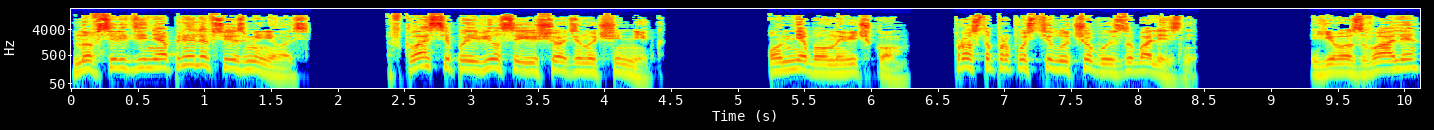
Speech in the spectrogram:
Но в середине апреля все изменилось. В классе появился еще один ученик. Он не был новичком, просто пропустил учебу из-за болезни. Его звали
